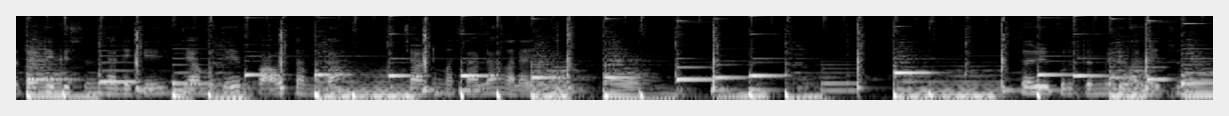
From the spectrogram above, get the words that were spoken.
बटाटे किसून झाले की त्यामध्ये पाव चमचा चाट मसाला घालायचा. चवीपुरतं मीठ घालायचं.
